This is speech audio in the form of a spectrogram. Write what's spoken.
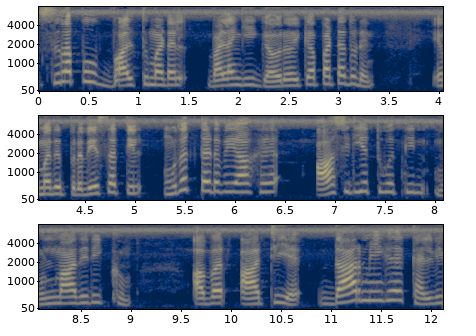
சிறப்பு வாழ்த்து மடல் வழங்கி கௌரவிக்கப்பட்டதுடன் எமது பிரதேசத்தில் முதற் தடவையாக ஆசிரியத்துவத்தின் முன்மாதிரிக்கும் அவர் ஆற்றிய தார்மீக கல்வி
